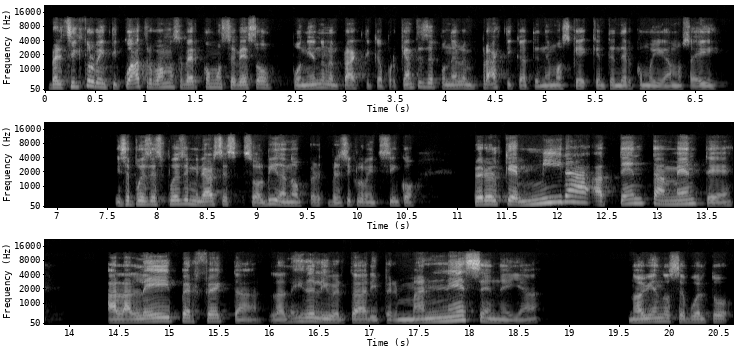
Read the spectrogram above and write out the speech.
Versículo 24, vamos a ver cómo se ve eso poniéndolo en práctica, porque antes de ponerlo en práctica tenemos que, entender cómo llegamos ahí. Dice, pues después de mirarse se olvida, ¿no? Versículo 25, pero el que mira atentamente a la ley perfecta, la ley de libertad y permanece en ella, no habiéndose vuelto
